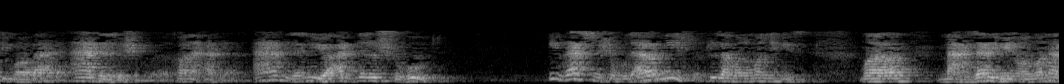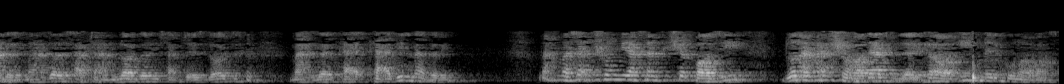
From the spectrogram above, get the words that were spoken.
فی ما بعد عدل بشون بود کان عدل. عدل یعنی یا عدل و شهود. این رسمشون بود الان نیست. تو زمان ما نیست. ما الان محضری به ما نداریم. محضر ثبت املاک داریم ثبت ازدواج داریم. محضر تعدیل نداریم. مثلا چون می‌رفتن پیش قاضی دو نفر شهادت میداره که این ملکون آواز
